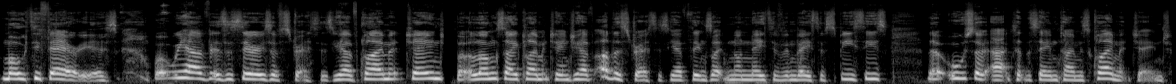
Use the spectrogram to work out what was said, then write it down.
multifarious. What we have is a series of stresses. You have climate change, but alongside climate change, you have other stresses. You have things like non native invasive species that also act at the same time as climate change.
